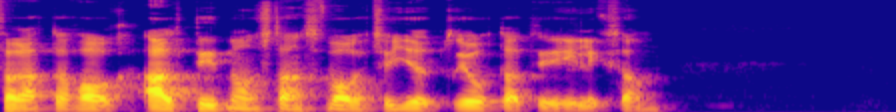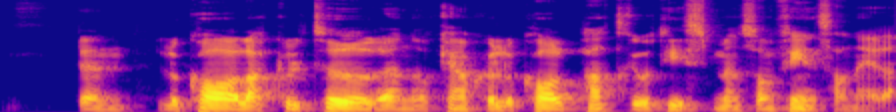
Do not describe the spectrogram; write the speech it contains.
för att det har alltid någonstans varit så djupt rotat i liksom den lokala kulturen och kanske lokalpatriotismen som finns här nere.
